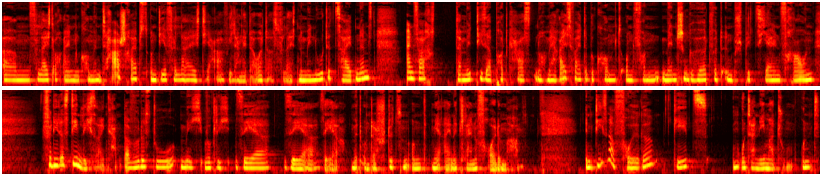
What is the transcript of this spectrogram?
ähm, vielleicht auch einen Kommentar schreibst und dir vielleicht, ja, wie lange dauert das, vielleicht eine Minute Zeit nimmst, einfach damit dieser Podcast noch mehr Reichweite bekommt und von Menschen gehört wird, in speziellen Frauen, für die das dienlich sein kann. Da würdest du mich wirklich sehr, sehr, sehr mit unterstützen und mir eine kleine Freude machen. In dieser Folge geht's um Unternehmertum und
